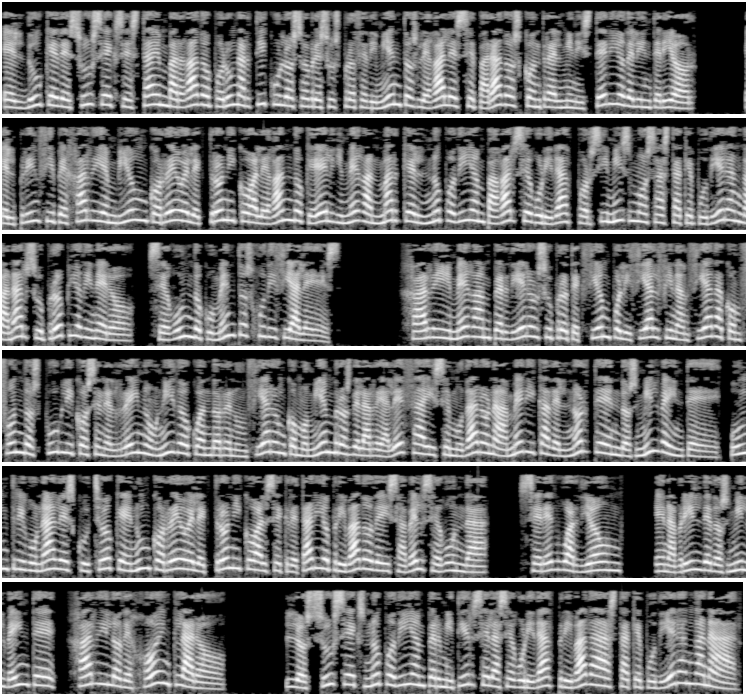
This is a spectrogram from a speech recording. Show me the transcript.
El duque de Sussex está embargado por un artículo sobre sus procedimientos legales separados contra el Ministerio del Interior. El príncipe Harry envió un correo electrónico alegando que él y Meghan Markle no podían pagar seguridad por sí mismos hasta que pudieran ganar su propio dinero, según documentos judiciales. Harry y Meghan perdieron su protección policial financiada con fondos públicos en el Reino Unido cuando renunciaron como miembros de la realeza y se mudaron a América del Norte en 2020. Un tribunal escuchó que en un correo electrónico al secretario privado de Isabel II, Sir Edward Young, en abril de 2020, Harry lo dejó en claro. Los Sussex no podían permitirse la seguridad privada hasta que pudieran ganar.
